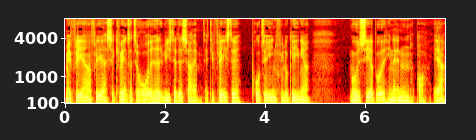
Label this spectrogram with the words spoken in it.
Med flere og flere sekvenser til rådighed viste det sig, at de fleste proteinfylogenier modsiger både hinanden og er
